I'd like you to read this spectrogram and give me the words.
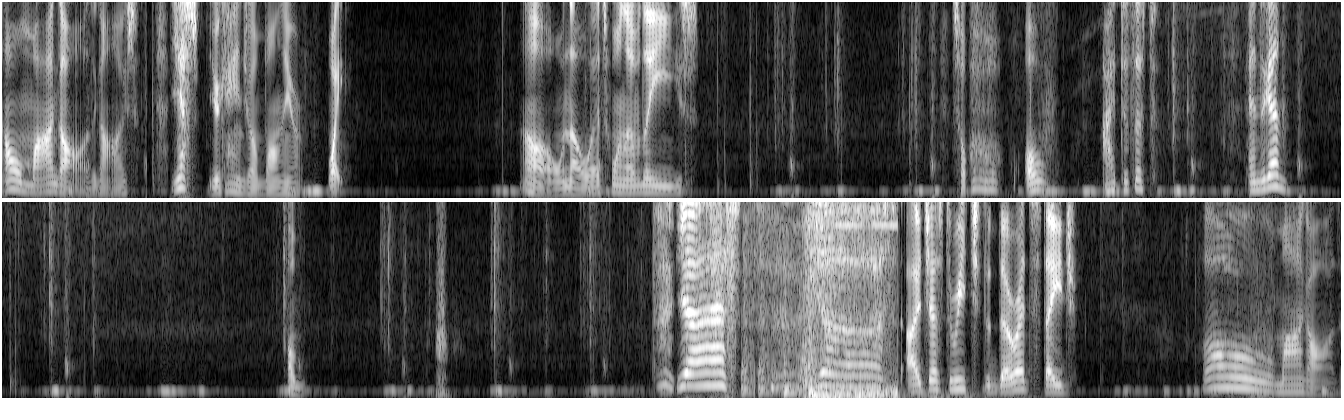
Oh my god, guys. Yes, you can jump on here. Wait. Oh, no, it's one of these. So, oh, I did it. And again. Um. Yes! Yes! I just reached the red stage. Oh my god.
